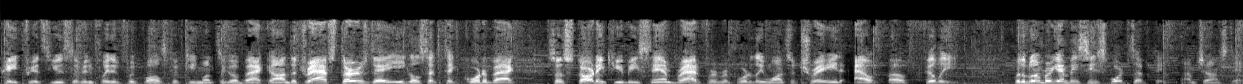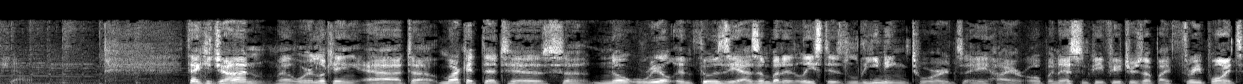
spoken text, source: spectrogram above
Patriots' use of inflated footballs 15 months ago back on. The draft's Thursday. Eagles set to take quarterback. So starting QB Sam Bradford reportedly wants a trade out of Philly. With a Bloomberg NBC Sports Update, I'm John Stashower. Thank you, John. Well, we're looking at a market that has uh, no real enthusiasm, but at least is leaning towards a higher open. S&P futures up by three points,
